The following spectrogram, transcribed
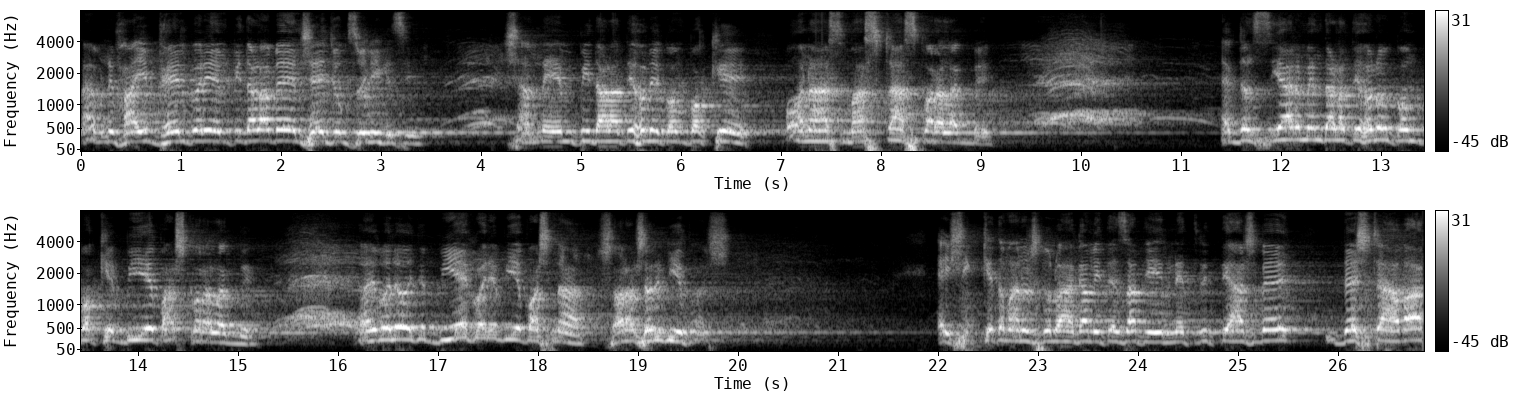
আপনি ফাইভ ফেল করে এমপি দাঁড়াবেন, সেই যুগ চলে গেছে। সামনে এমপি দাঁড়াতে হলে কমপক্ষে অনার্স মাস্টার্স করা লাগবে। একজন চেয়ারম্যান দাঁড়াতে হলেও কমপক্ষে বিএ পাস করা লাগবে। তাই বলে ওই যে বিয়ে করে বিয়ে পাস না, সরাসরি বিয়ে পাস এই শিক্ষিত মানুষগুলো আগামীতে জাতির নেতৃত্বে আসবে, দেশটা আবার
